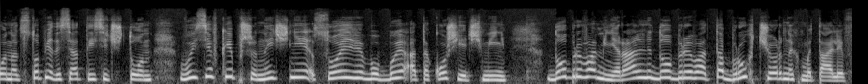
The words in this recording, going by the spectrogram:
понад 150 тисяч тонн, висівки, пшеничні, соєві боби, а також ячмінь, добрива, мінеральні добрива та брухт чорних металів.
